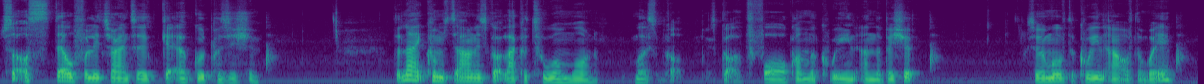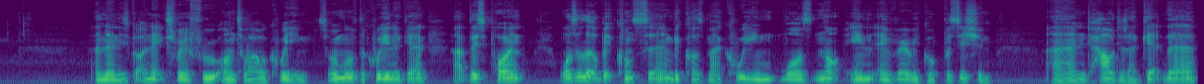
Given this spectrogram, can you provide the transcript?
sort of stealthily trying to get a good position. The knight comes down he's got like a two on one. Well it's got it's got a fork on the queen and the bishop. So we move the queen out of the way. And then he's got an x-ray through onto our queen. So we move the queen again. At this point was a little bit concerned because my queen was not in a very good position. And how did I get there?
